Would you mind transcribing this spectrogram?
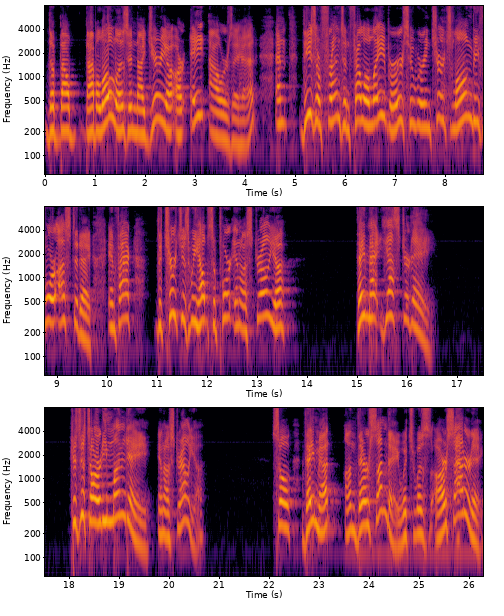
The Babalolas in Nigeria are eight hours ahead. And these are friends and fellow laborers who were in church long before us today. In fact, the churches we help support in Australia they met yesterday because it's already Monday in Australia. So they met on their Sunday, which was our Saturday.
